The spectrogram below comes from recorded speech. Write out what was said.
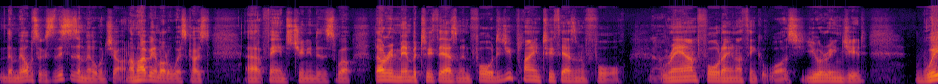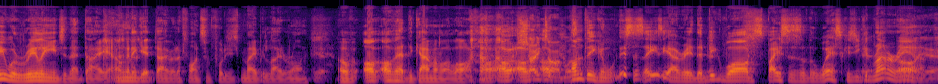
the Melbourne, because this is a Melbourne show, and I'm hoping a lot of West Coast uh, fans tune into this as well. They'll remember 2004. Did you play in 2004? Round 14, I think it was. You were injured. We were really injured that day, and I'm going to get David to find some footage maybe later on. Yeah. Of, I've, I've had the game of my life. I, I, I, Showtime, I'm it? thinking well, this is easy over here. The big wild spaces of the west because you could run oh, around. Oh, yeah.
